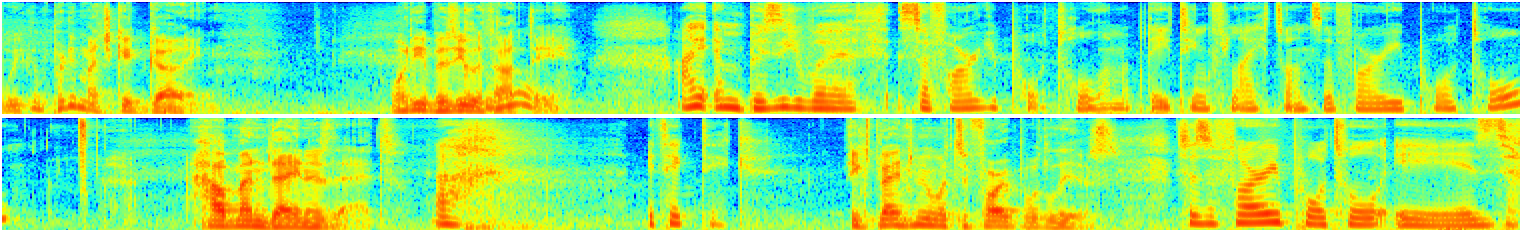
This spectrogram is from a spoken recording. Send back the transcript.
We can pretty much get going. What are you busy with out there? I am busy with Safari Portal. I'm updating flights on Safari Portal. How mundane is that? It's hectic. Explain to me what Safari Portal is. So Safari Portal is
